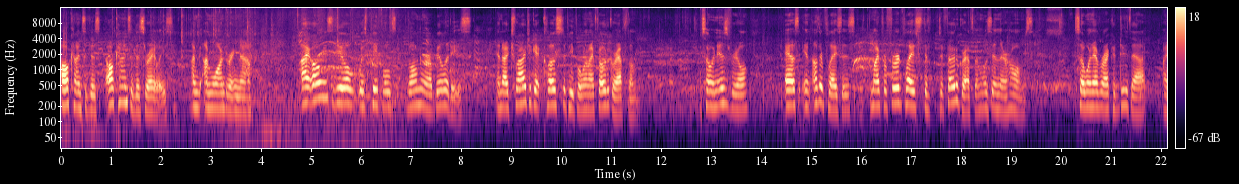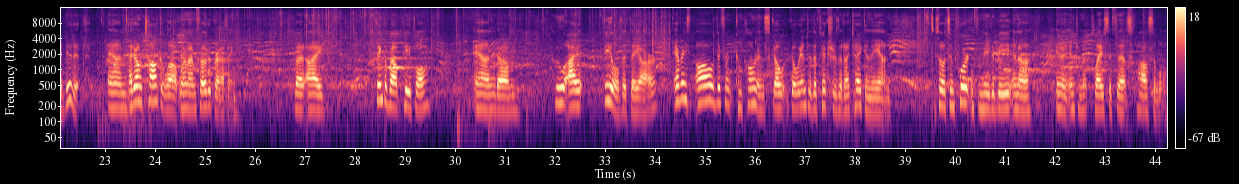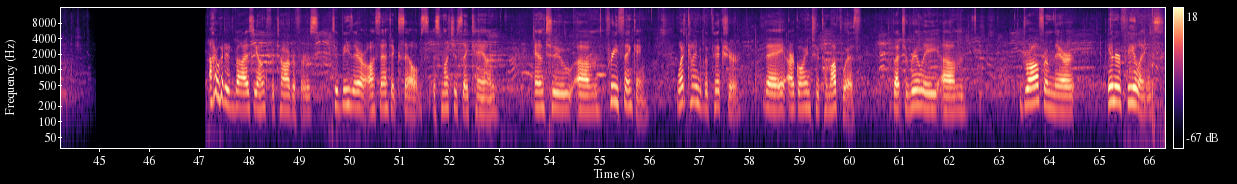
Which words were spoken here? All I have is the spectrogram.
all kinds of all kinds of Israelis. I'm, I'm wandering now. I always deal with people's vulnerabilities, and I try to get close to people when I photograph them. So in Israel, as in other places, my preferred place to, to photograph them was in their homes. So whenever I could do that, I did it. And I don't talk a lot when I'm photographing, but I think about people and um, who I feel that they are. Every, all different components go, go into the picture that I take in the end. So it's important for me to be in, a, in an intimate place if that's possible. I would advise young photographers to be their authentic selves as much as they can and to um, pre-thinking what kind of a picture they are going to come up with, but to really um, draw from their inner feelings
